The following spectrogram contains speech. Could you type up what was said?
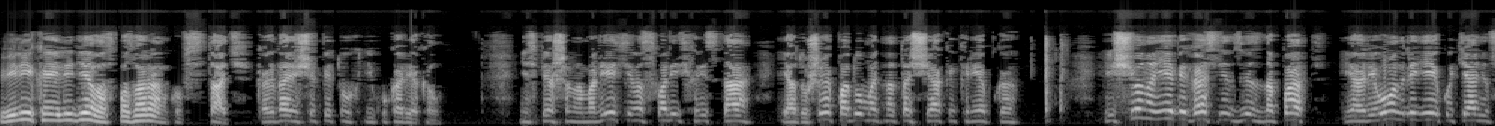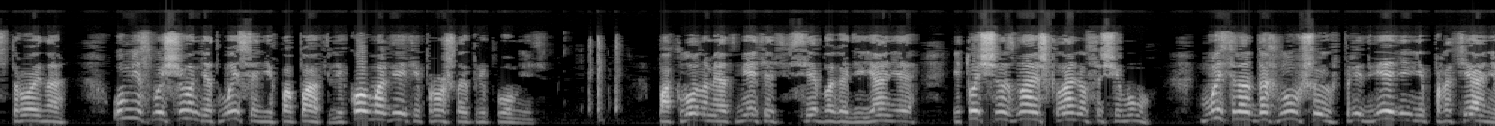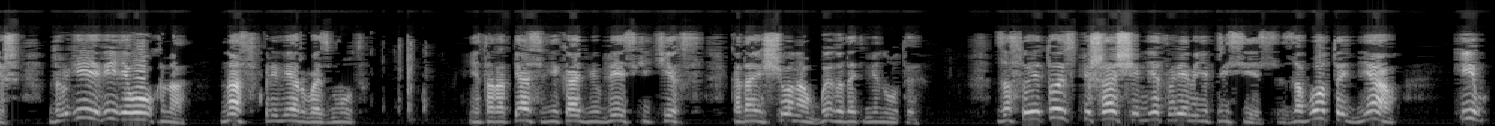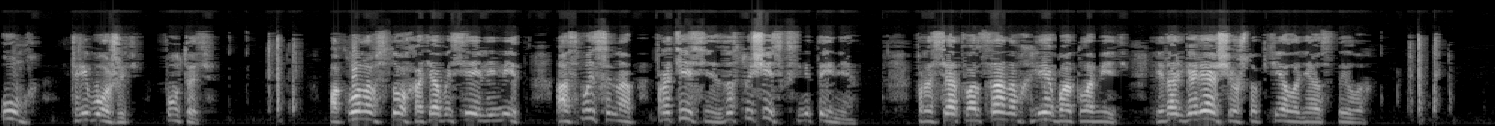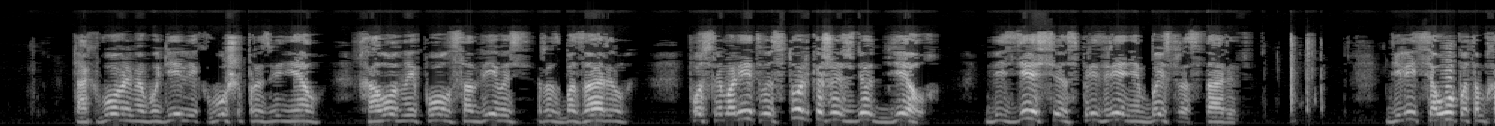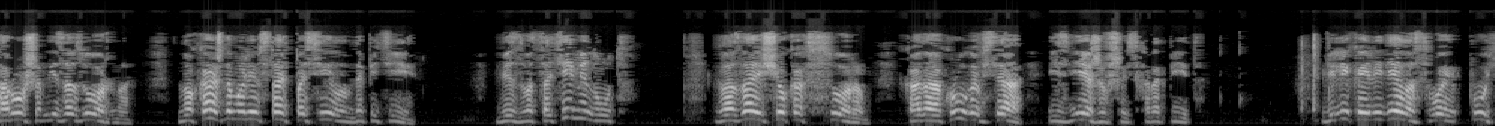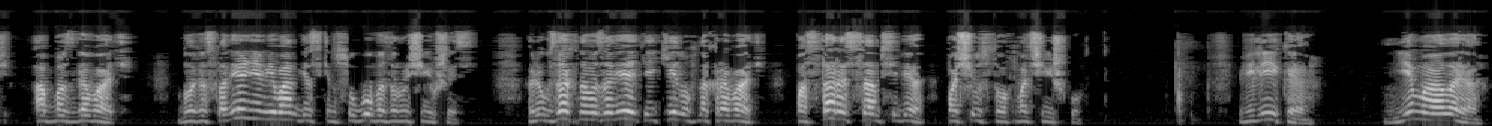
Великое ли дело с позаранку встать, когда еще петух не кукарекал? Неспешно молить и восхвалить Христа, и о душе подумать натощак и крепко. Еще на небе гаснет звездопад, и Орион линейку тянет стройно. Ум не смущен, нет мысли не в попад, легко в молитве прошлое припомнить. Поклонами отметить все благодеяния, и точно знаешь, кланялся чему. Мысль отдохнувшую в предведении протянешь, другие, видя окна, нас в пример возьмут. Не торопясь вникать в библейский текст, когда еще нам выгадать минуты. За суетой спешащим нет времени присесть, заботой дня им ум тревожить, путать. Поклонов сто, хотя бы сей лимит, осмысленно протиснись, застучись к святыне прося Творца нам хлеба отломить и дать горящего, чтоб тело не остыло. Так вовремя будильник в уши прозвенел, холодный пол сонливость разбазарил. После молитвы столько же ждет дел, бездействие с презрением быстро старит. Делиться опытом хорошим не зазорно, но каждому ли встать по силам до пяти? Без двадцати минут. Глаза еще как ссором, когда округа вся, изнежившись, храпит. Великое ли дело свой путь обмозговать, благословением евангельским сугубо заручившись, рюкзак новозаветий кинув на кровать, по старость сам себе почувствовав мальчишку. Великая, немалая,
